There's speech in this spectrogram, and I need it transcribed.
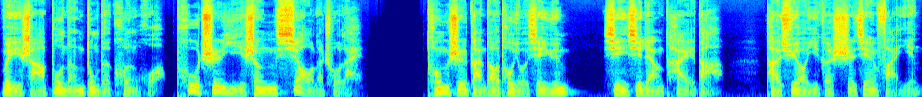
为啥不能动的困惑，扑哧一声笑了出来，同时感到头有些晕，信息量太大，她需要一个时间反应。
